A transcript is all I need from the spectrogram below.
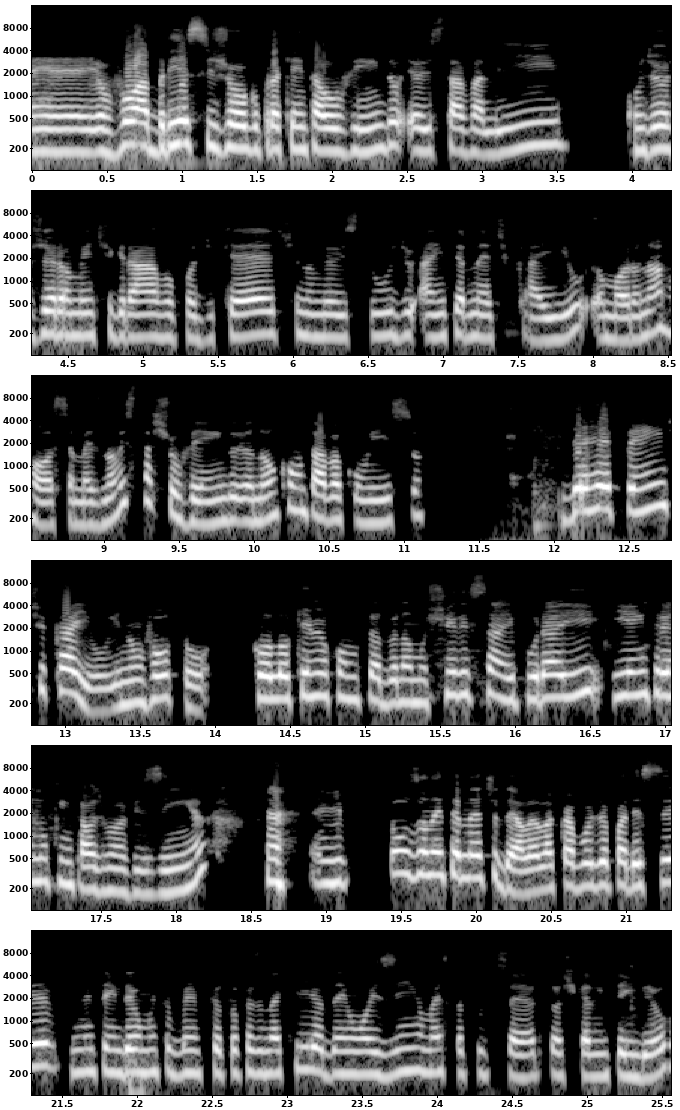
É, eu vou abrir esse jogo para quem está ouvindo. Eu estava ali, onde eu geralmente gravo podcast, no meu estúdio. A internet caiu. Eu moro na roça, mas não está chovendo. Eu não contava com isso. De repente caiu e não voltou. Coloquei meu computador na mochila e saí por aí e entrei no quintal de uma vizinha e Estou usando a internet dela. Ela acabou de aparecer, não entendeu muito bem porque eu estou fazendo aqui. Eu dei um oizinho, mas está tudo certo. Acho que ela entendeu.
